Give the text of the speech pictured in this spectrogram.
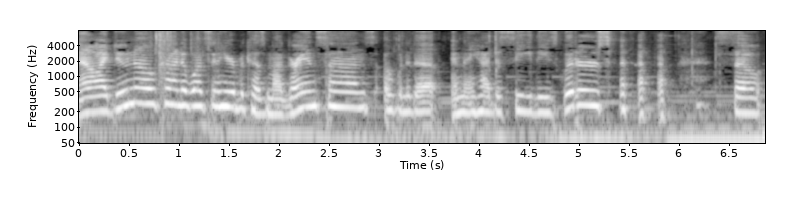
Now, I do know kind of what's in here because my grandsons opened it up and they had to see these glitters. so,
